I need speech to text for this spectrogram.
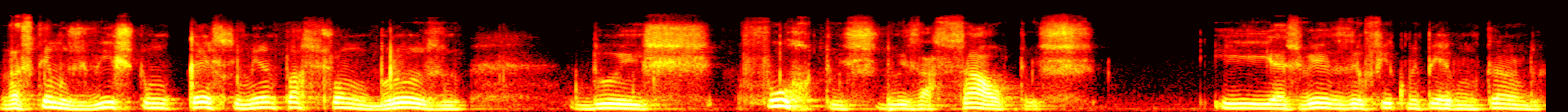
Nós temos visto um crescimento assombroso dos furtos, dos assaltos, e às vezes eu fico me perguntando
